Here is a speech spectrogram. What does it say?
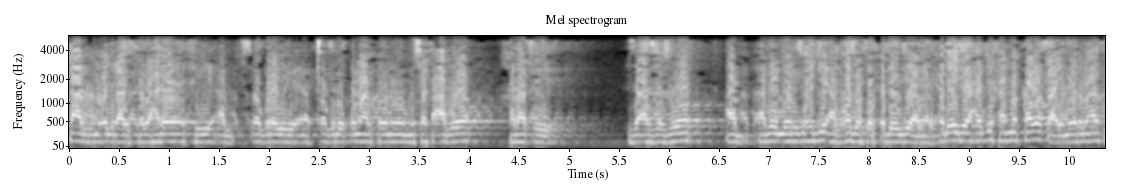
ካብ ብን ዑጅራ ዝተባህለ እቲ ኣብ ፀጉሪ ቁማል ኮይኑ ንሰትዓብዎ ኸላፂ ዝኣዘዝዎ ኣበይ ነሩ እዚ ሕጂ ኣብ ቐዘት ሕደይብያ ሩ ሕደይብያ ሕጂ ካብ መካ ወፃኢ ነሩ ማለት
